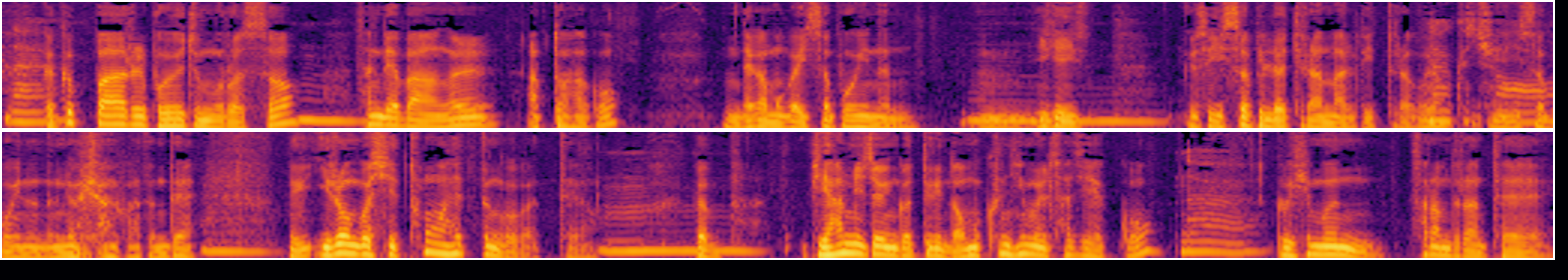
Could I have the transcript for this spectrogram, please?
그러니까 끝발을 보여줌으로써 음. 상대방을 압도하고 내가 뭔가 있어 보이는 음, 음. 이게 요새 있어 빌려티라는 말도 있더라고요. 네. 있어 보이는 능력이라고 하던데 음. 이런 것이 통했던 것 같아요. 음. 그러니까 비합리적인 것들이 너무 큰 힘을 차지했고 네. 그 힘은 사람들한테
